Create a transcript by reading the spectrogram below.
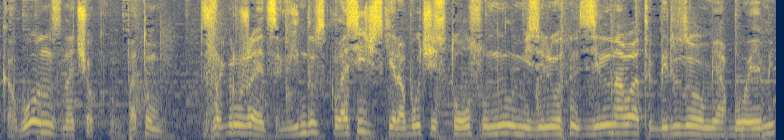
Kavon значок, потом загружается Windows, классический рабочий стол с унылыми зелен... зеленовато-бирюзовыми обоями,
